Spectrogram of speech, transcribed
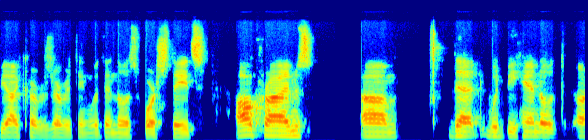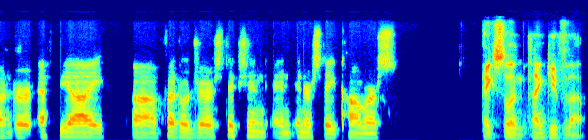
FBI covers everything within those four states. All crimes um, that would be handled under FBI uh, federal jurisdiction and interstate commerce. Excellent. Thank you for that.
